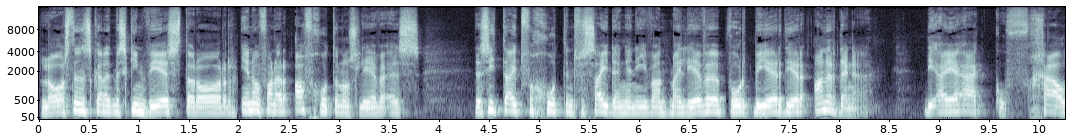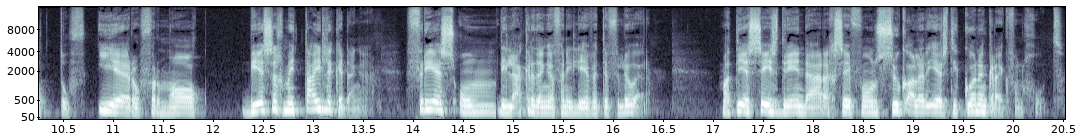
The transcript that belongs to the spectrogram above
Laastens kan dit miskien wees dat daar een of ander afgod in ons lewe is. Dis nie tyd vir God en vir sy dinge nie, want my lewe word beheer deur ander dinge die eie ek of geld of eer of vermaak besig met tydelike dinge. Vrees om die lekker dinge van die lewe te verloor. Matteus 6:33 sê vir ons soek allereers die koninkryk van God.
